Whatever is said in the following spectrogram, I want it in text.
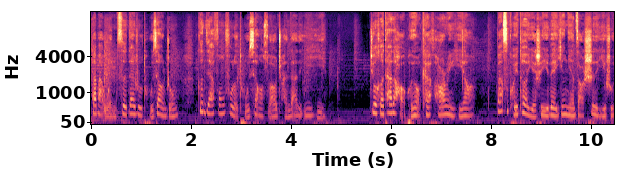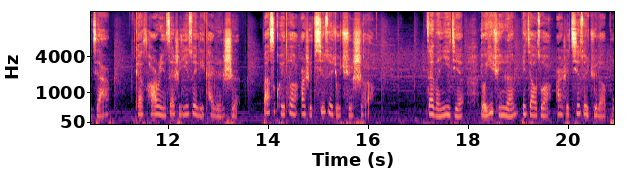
他把文字带入图像中，更加丰富了图像所要传达的意义。就和他的好朋友 Kath Haring 一样，巴斯奎特也是一位英年早逝的艺术家。Kath Haring 三十一岁离开人世，巴斯奎特二十七岁就去世了。在文艺界，有一群人被叫做“二十七岁俱乐部”。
